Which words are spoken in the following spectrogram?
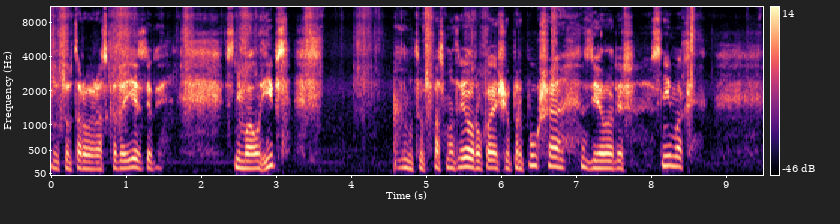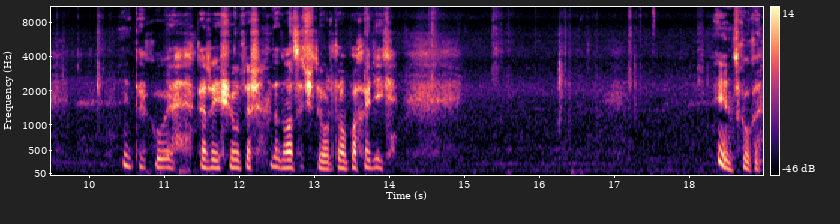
вот во второй раз, когда ездили, снимал гипс. Вот тут посмотрел, рука еще припухшая, сделали снимок. И такое, скажи, еще вот до 24 походить. И сколько?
